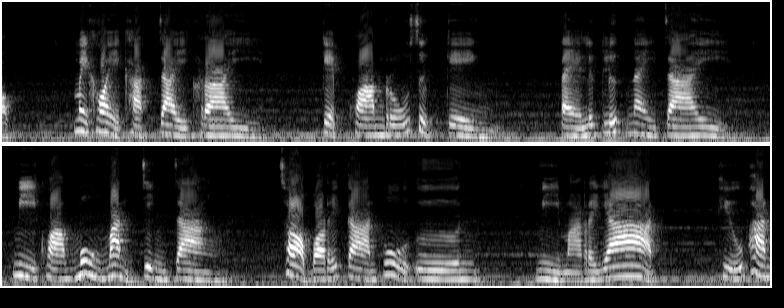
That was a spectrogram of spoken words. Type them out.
บ ไม่ค่อยขัดใจใคร เก็บความรู้สึกเก่ง แต่ลึกๆในใจ มีความมุ่งมั่นจริงจัง ชอบบริการผู้อื่น มีมารยาท ผิวพรรณ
